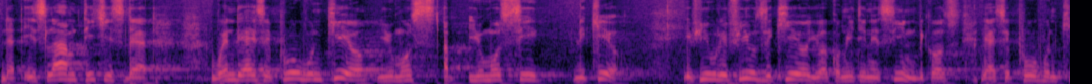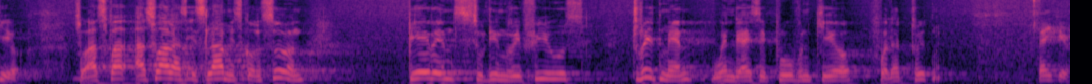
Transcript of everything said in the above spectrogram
that Islam teaches that when there is a proven cure, you must, uh, you must seek the cure. If you refuse the cure, you are committing a sin because there is a proven cure. So as far, as far as Islam is concerned, parents shouldn't refuse treatment when there is a proven cure for that treatment. Thank you.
